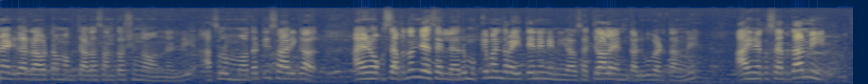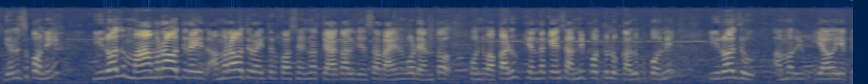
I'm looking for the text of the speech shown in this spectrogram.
నాయుడు గారు రావటం మాకు చాలా సంతోషంగా ఉందండి. అసలు మొదటిసారిగా ఆయన ఒక శబ్దం చేసి వెళ్ళారు ముఖ్యమంత్రి అయితేనే నేను ఈ సచివాలయానికి అడుగు పెడతానని ఆయన యొక్క శబ్దాన్ని గెలుచుకొని ఈరోజు మా అమరావతి రైతు అమరావతి రైతుల కోసం ఎన్నో త్యాగాలు చేశారు. ఆయన కూడా ఎంతో కొన్ని ఒక అడుగు కిందకేసి అన్ని పొత్తులు కలుపుకొని ఈరోజు అమర యొక్క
